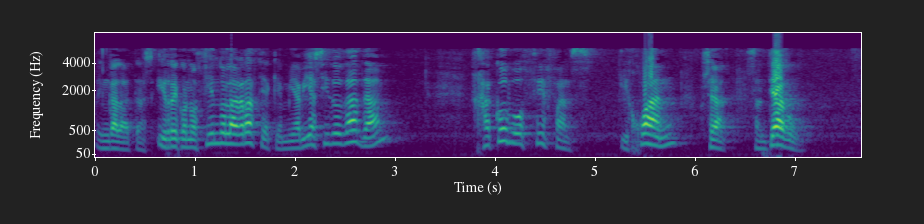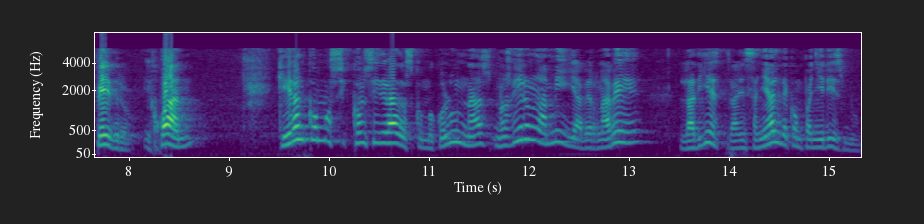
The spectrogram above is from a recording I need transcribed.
en Galatas, y reconociendo la gracia que me había sido dada, Jacobo, Cefas y Juan, o sea, Santiago, Pedro y Juan, que eran como, considerados como columnas, nos dieron a mí y a Bernabé la diestra en señal de compañerismo,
